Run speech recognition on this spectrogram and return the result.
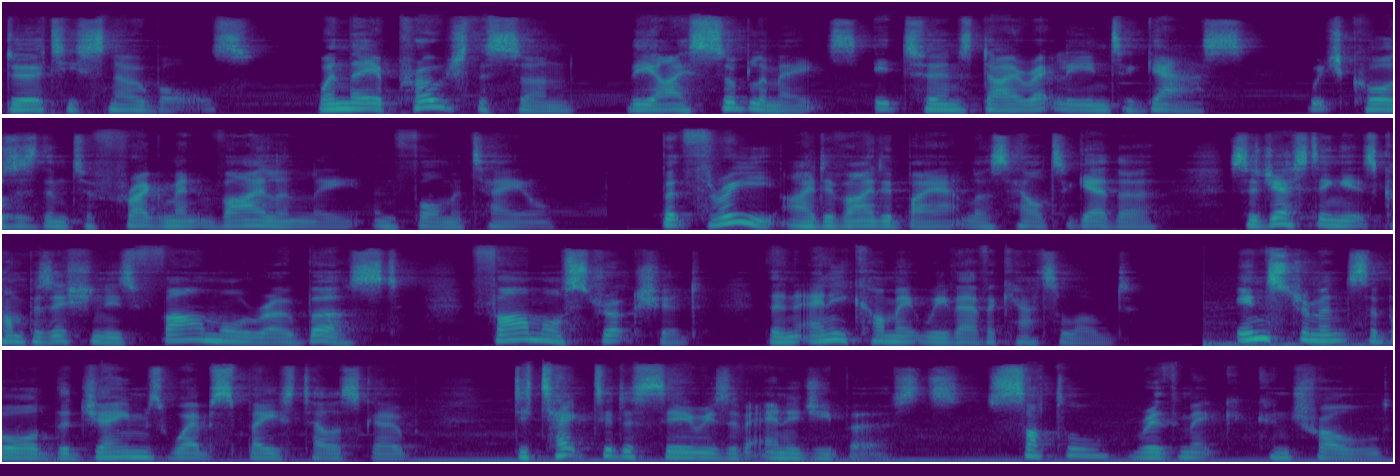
dirty snowballs. When they approach the Sun, the ice sublimates, it turns directly into gas, which causes them to fragment violently and form a tail. But 3i divided by Atlas held together, suggesting its composition is far more robust, far more structured than any comet we've ever catalogued. Instruments aboard the James Webb Space Telescope detected a series of energy bursts, subtle, rhythmic, controlled,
